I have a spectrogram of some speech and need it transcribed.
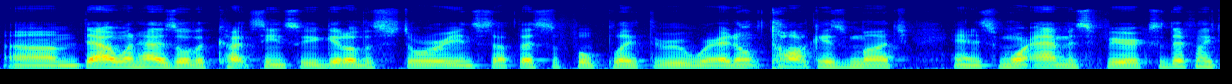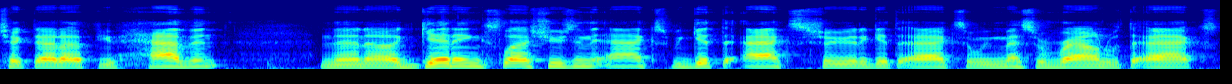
Um, that one has all the cutscenes, so you get all the story and stuff. That's the full playthrough where I don't talk as much and it's more atmospheric. So definitely check that out if you haven't. And then uh, getting slash using the axe. We get the axe, show you how to get the axe, and we mess around with the axe.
